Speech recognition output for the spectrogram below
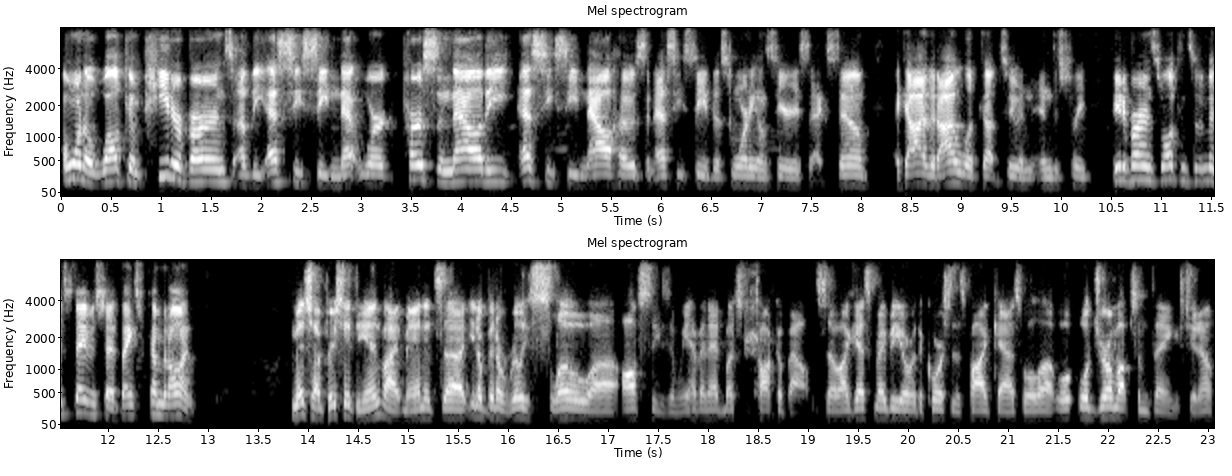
I want to welcome Peter Burns of the SEC Network, personality, SEC Now host, and SEC This Morning on Sirius XM, a guy that I look up to in the industry. Peter Burns, welcome to the Mitch Davis Show. Thanks for coming on. Mitch, I appreciate the invite, man. It's uh, you know been a really slow uh, off season. We haven't had much to talk about, so I guess maybe over the course of this podcast, we'll uh, we'll, we'll drum up some things, you know.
